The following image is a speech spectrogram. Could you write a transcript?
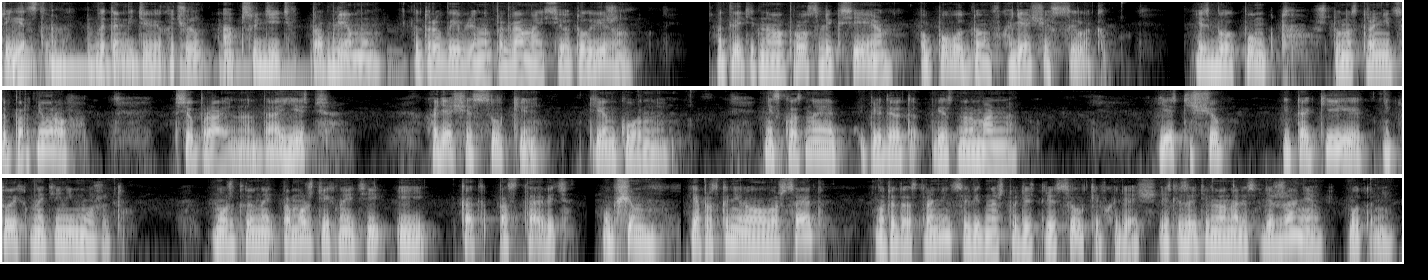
Приветствую! В этом видео я хочу обсудить проблему, которая выявлена программой SEO Tool Vision, ответить на вопрос Алексея по поводу входящих ссылок. Здесь был пункт, что на странице партнеров все правильно, да, есть входящие ссылки трианкорные, не сквозная и передает вес нормально. Есть еще и такие, никто их найти не может. Может, вы поможете их найти и как поставить. В общем, я просканировал ваш сайт. Вот эта страница, видно, что здесь три ссылки входящие. Если зайти в анализ содержания, вот они.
